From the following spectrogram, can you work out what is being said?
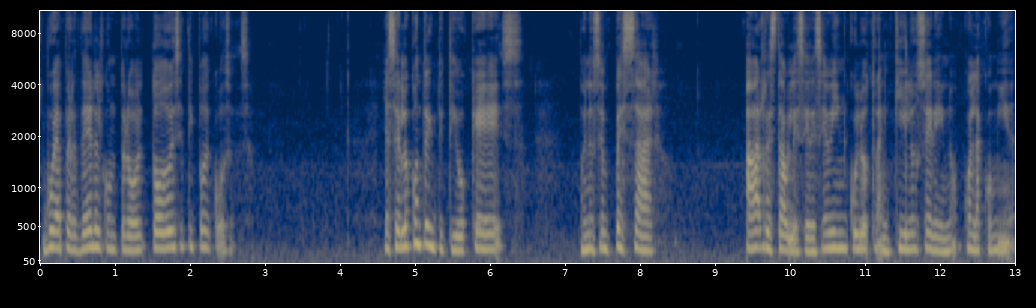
voy a perder el control, todo ese tipo de cosas. Y hacerlo contraintuitivo, ¿qué es? Bueno, es empezar a restablecer ese vínculo tranquilo, sereno con la comida.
